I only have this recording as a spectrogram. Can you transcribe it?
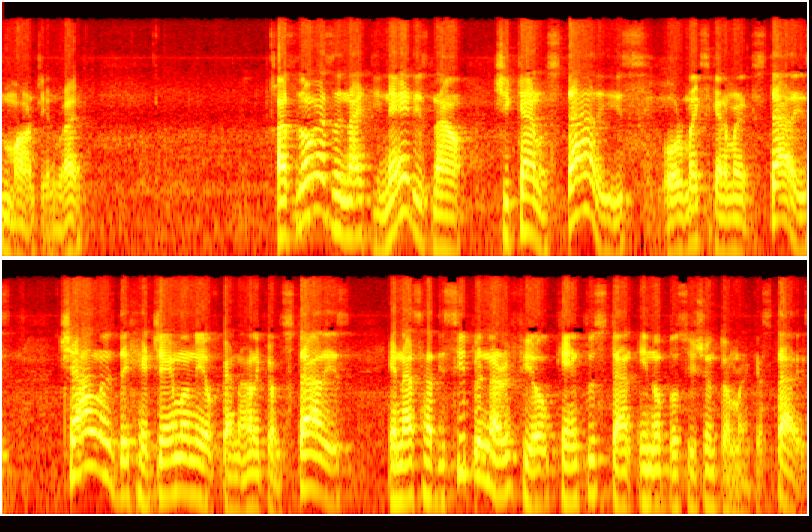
margin, right? As long as the 1980s now, Chicano studies or Mexican American studies challenged the hegemony of canonical studies and as a disciplinary field came to stand in opposition to American studies.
